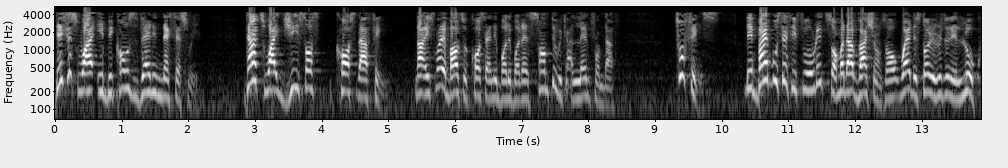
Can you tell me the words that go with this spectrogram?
This is why it becomes very necessary. That's why Jesus caused that thing. Now, it's not about to cause anybody, but there's something we can learn from that. Two things. The Bible says, if you read some other versions or where the story is written in Luke,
